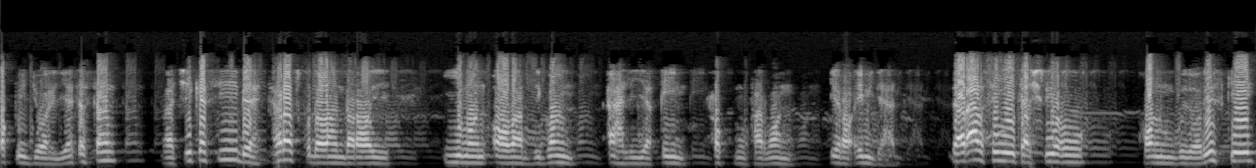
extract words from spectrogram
حکم جاهلیت هستند و چه کسی بهتر از خداوند برای ایمان آوردگان اهل یقین حکم و فرمان ارائه می‌دهد. در عرصه تشریع و قانونگذاری است که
